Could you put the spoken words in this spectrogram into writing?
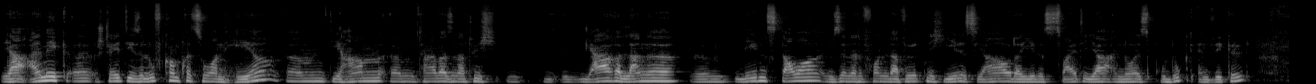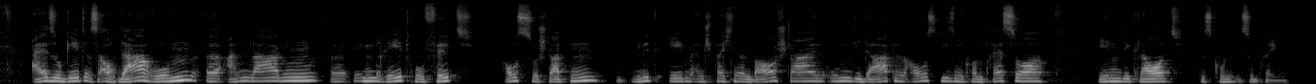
Ja, Almic äh, stellt diese Luftkompressoren her. Ähm, die haben ähm, teilweise natürlich jahrelange ähm, Lebensdauer im Sinne von, da wird nicht jedes Jahr oder jedes zweite Jahr ein neues Produkt entwickelt. Also geht es auch darum, äh, Anlagen äh, im Retrofit auszustatten mit eben entsprechenden Bausteinen, um die Daten aus diesem Kompressor in die Cloud des Kunden zu bringen.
